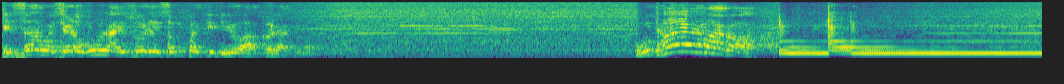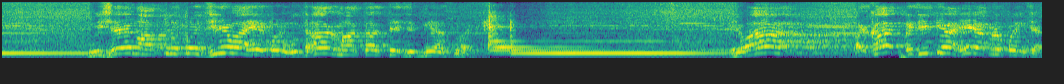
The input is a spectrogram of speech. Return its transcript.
हे सर्व शेडगुण ऐश्वर्य संपत्ती देवाकड आहे. उधार मागा. तो जीव आहे पण उधार मागतात ते जिज्ञासू आहे. देवा अर्थात फजिती आहे या प्रपंचात.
